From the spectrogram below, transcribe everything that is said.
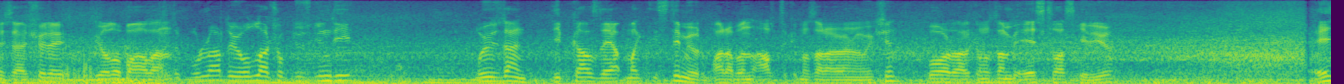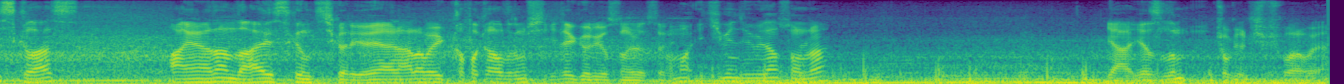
Mesela şöyle yola bağlandık. Buralarda yollar çok düzgün değil. Bu yüzden dip gaz da yapmak istemiyorum arabanın alt tıkıma zarar vermemek için. Bu arada arkamızdan bir S-Class geliyor. S-Class aynadan daha iyi sıkıntı çıkarıyor. Yani arabayı kafa kaldırmış şekilde görüyorsun öyle söyleyeyim. Ama 2000 devirden sonra ya yazılım çok yakışmış bu arabaya.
